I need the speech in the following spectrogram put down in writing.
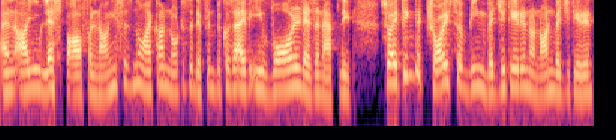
and are you less powerful now? He says, No, I can't notice the difference because I've evolved as an athlete. So I think the choice of being vegetarian or non vegetarian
